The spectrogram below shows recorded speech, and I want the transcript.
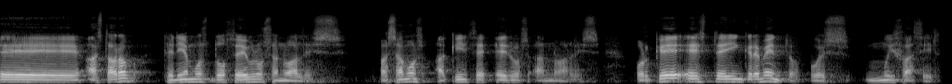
Eh, hasta ahora teníamos 12 euros anuales, pasamos a 15 euros anuales. ¿Por qué este incremento? Pues muy fácil.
